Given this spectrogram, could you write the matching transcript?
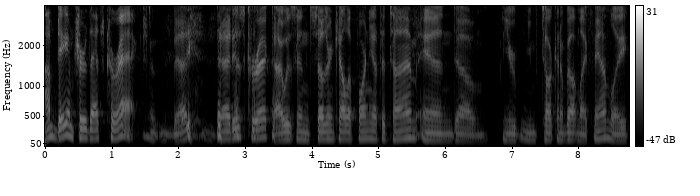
I'm damn sure that's correct. That that is correct. I was in Southern California at the time, and um, you're, you're talking about my family.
